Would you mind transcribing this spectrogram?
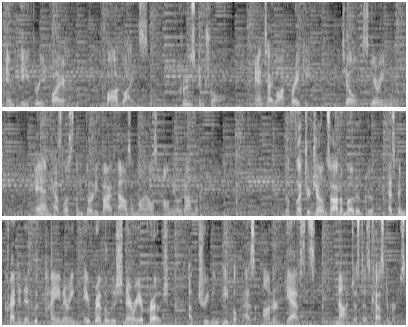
MP3 player, fog lights, cruise control, anti-lock braking, tilt steering wheel, and has less than 35,000 miles on the odometer. The Fletcher Jones Automotive Group has been credited with pioneering a revolutionary approach of treating people as honored guests, not just as customers.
